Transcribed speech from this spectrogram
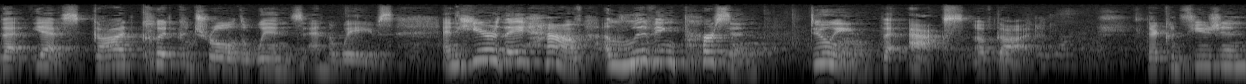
that yes, God could control the winds and the waves. And here they have a living person doing the acts of God. Their confusion,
